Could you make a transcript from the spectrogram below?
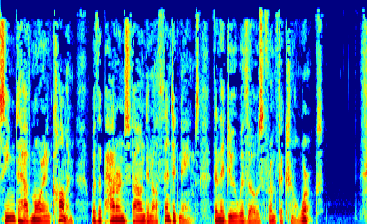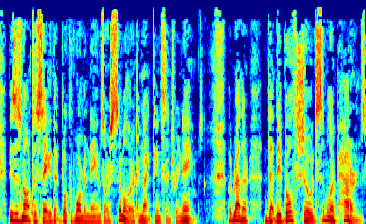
seem to have more in common with the patterns found in authentic names than they do with those from fictional works. This is not to say that Book of Mormon names are similar to 19th century names, but rather that they both showed similar patterns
